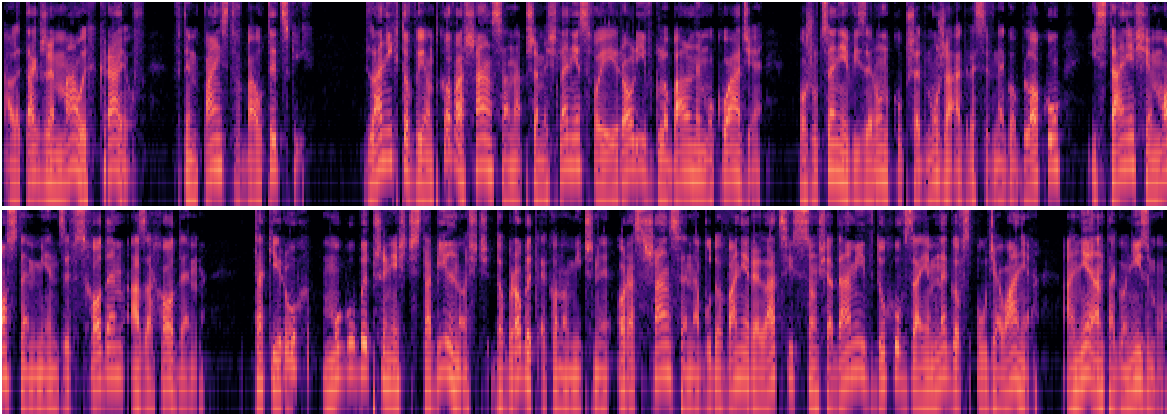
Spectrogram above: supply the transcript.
ale także małych krajów, w tym państw bałtyckich. Dla nich to wyjątkowa szansa na przemyślenie swojej roli w globalnym układzie, porzucenie wizerunku przedmurza agresywnego bloku i stanie się mostem między wschodem a zachodem. Taki ruch mógłby przynieść stabilność, dobrobyt ekonomiczny oraz szansę na budowanie relacji z sąsiadami w duchu wzajemnego współdziałania, a nie antagonizmu.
